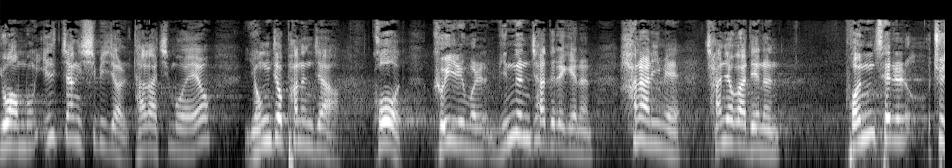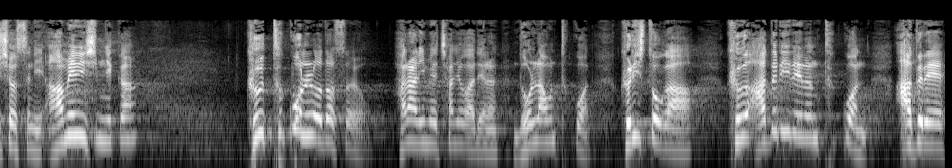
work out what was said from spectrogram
요한복음 1장 12절 다 같이 뭐예요? 영접하는 자 곧 그 이름을 믿는 자들에게는 하나님의 자녀가 되는 권세를 주셨으니 아멘이십니까? 그 특권을 얻었어요. 하나님의 자녀가 되는 놀라운 특권. 그리스도가 그 아들이 되는 특권, 아들의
